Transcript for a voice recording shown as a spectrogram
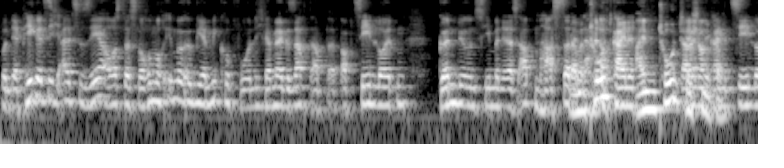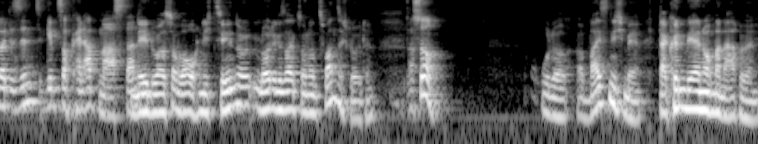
Und er pegelt sich allzu sehr aus, dass warum auch immer irgendwie am Mikrofon liegt. Wir haben ja gesagt, ab, ab, ab 10 Leuten gönnen wir uns jemanden, der das abmastert, aber Einen da wir noch keine, einen da wir noch keine zehn Leute sind, gibt es auch kein Abmastern. Nee, du hast aber auch nicht 10 Leute gesagt, sondern 20 Leute. Ach so. Oder weiß nicht mehr. Da können wir ja nochmal nachhören.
